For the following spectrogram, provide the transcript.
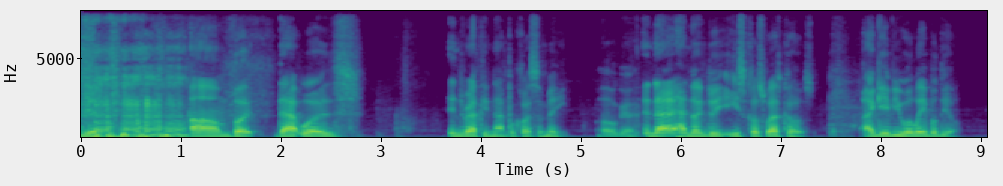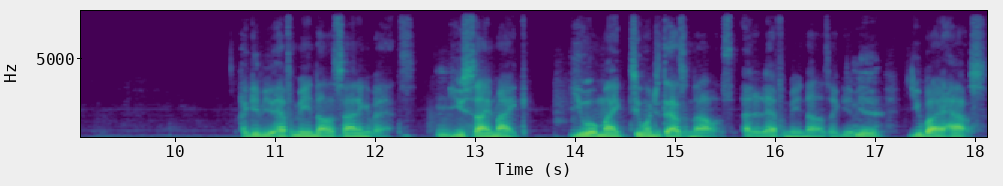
Yeah. um, but that was indirectly not because of me. Okay. And that had nothing to do with East Coast, West Coast. I gave you a label deal. I give you a half a million dollar signing advance. Mm. You sign Mike. You owe Mike two hundred thousand dollars out of the half a million dollars I give Yeah. you. You buy a house.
